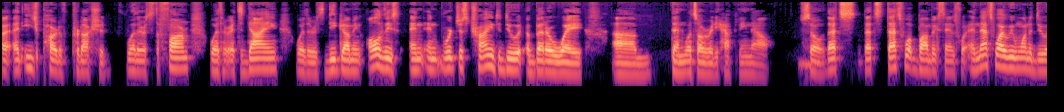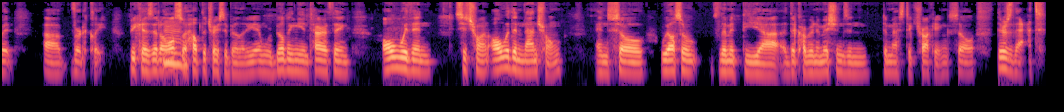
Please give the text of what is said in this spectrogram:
at each part of production, whether it's the farm, whether it's dyeing, whether it's degumming, all of these, and and we're just trying to do it a better way um, than what's already happening now. So that's that's that's what Bombyx stands for, and that's why we want to do it uh, vertically because it'll Mm. also help the traceability, and we're building the entire thing all within Sichuan, all within Nanchong, and so we also limit the uh, the carbon emissions in domestic trucking. So there's that.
